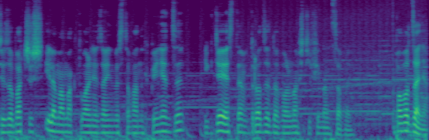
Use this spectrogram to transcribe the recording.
gdzie zobaczysz ile mam aktualnie zainwestowanych pieniędzy i gdzie jestem w drodze do wolności finansowej. Powodzenia!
